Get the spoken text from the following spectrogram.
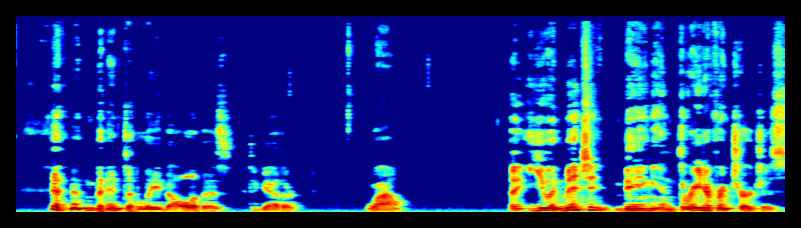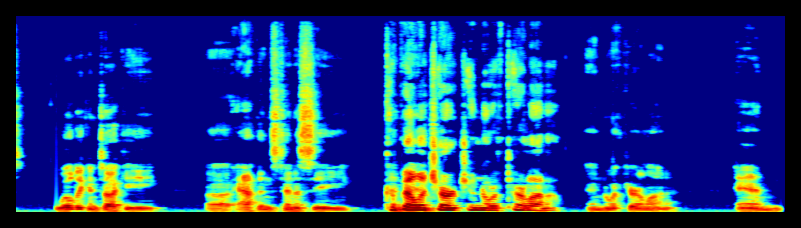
then to lead all of this together. Wow. Uh, you had mentioned being in three different churches: Wilda, Kentucky, uh, Athens, Tennessee, Capella Church in North Carolina. in North Carolina, and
